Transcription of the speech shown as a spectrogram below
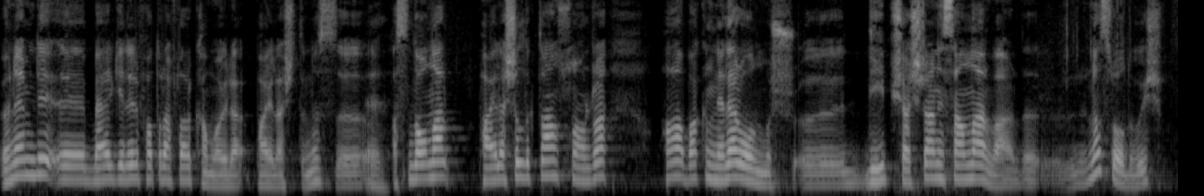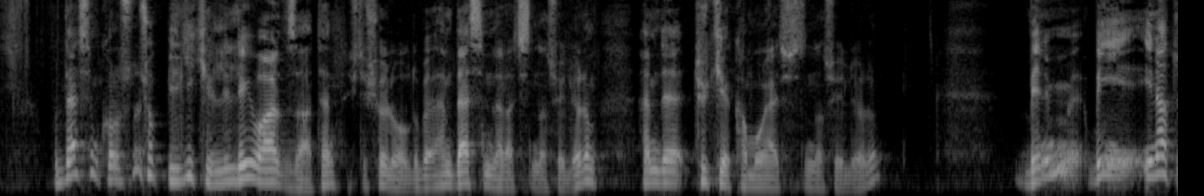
önemli e, belgeleri, fotoğrafları kamuoyuyla paylaştınız. E, Aslında onlar paylaşıldıktan sonra ha bakın neler olmuş e, deyip şaşıran insanlar vardı. Nasıl oldu bu iş? Bu Dersim konusunda çok bilgi kirliliği vardı zaten. İşte şöyle oldu. Hem Dersimler açısından söylüyorum hem de Türkiye kamuoyu açısından söylüyorum. Benim bir inat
